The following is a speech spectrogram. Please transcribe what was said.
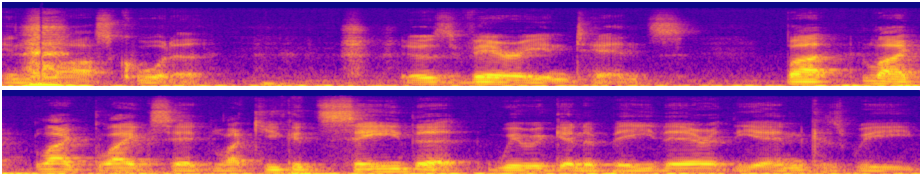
in the last quarter. It was very intense. But like like Blake said, like you could see that we were going to be there at the end because we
